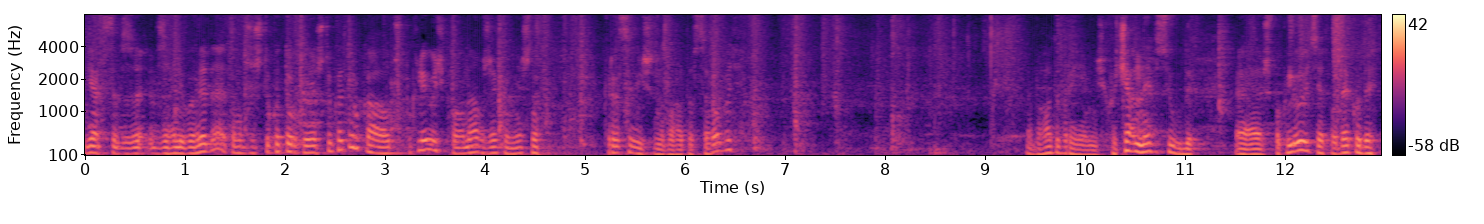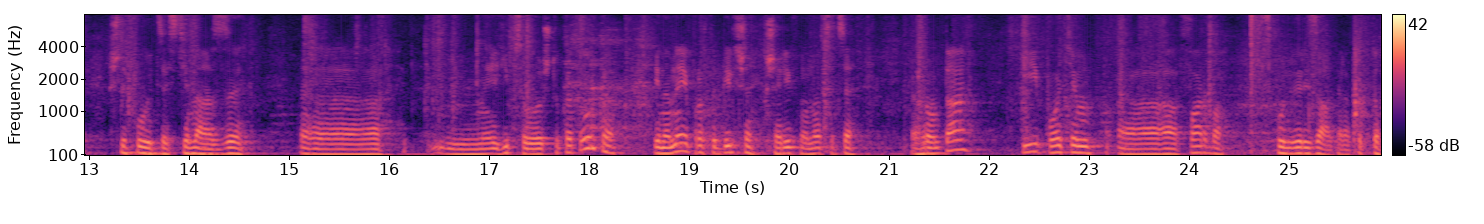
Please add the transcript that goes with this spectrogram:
Як це взагалі виглядає, тому що штукатурка є штукатурка, а от шпаклівочка, вона вже, звісно, красивіше набагато все робить. Набагато приємніше. Хоча не всюди шпаклюється, подекуди шліфується стіна з е, гіпсовою штукатуркою, і на неї просто більше шарів наноситься ґрунта і потім е, фарба з пульверизатора. Тобто,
